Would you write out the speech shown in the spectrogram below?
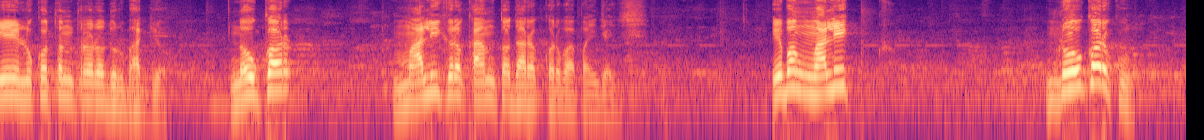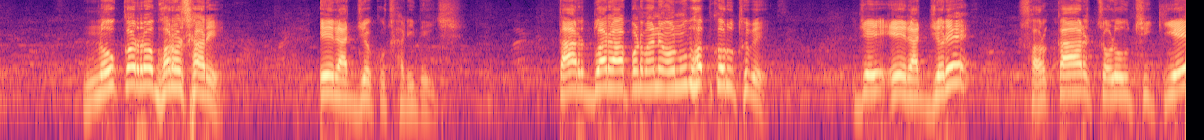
ଇଏ ଲୋକତନ୍ତ୍ରର ଦୁର୍ଭାଗ୍ୟ ନୌକର ମାଲିକର କାମ ତଦାରଖ କରିବା ପାଇଁ ଯାଇଛି ଏବଂ ମାଲିକ ନୌକରକୁ ନୌକରର ଭରସାରେ ଏ ରାଜ୍ୟକୁ ଛାଡ଼ି ଦେଇଛି ତାର ଦ୍ୱାରା ଆପଣମାନେ ଅନୁଭବ କରୁଥିବେ ଯେ ଏ ରାଜ୍ୟରେ ସରକାର ଚଳାଉଛି କିଏ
